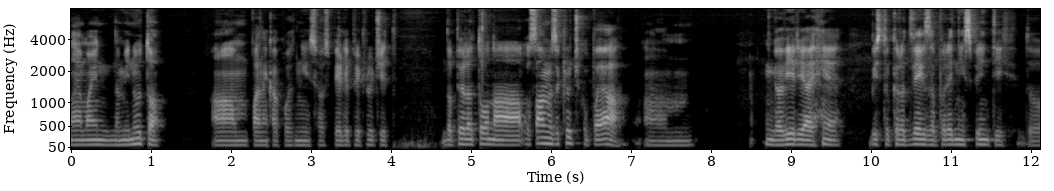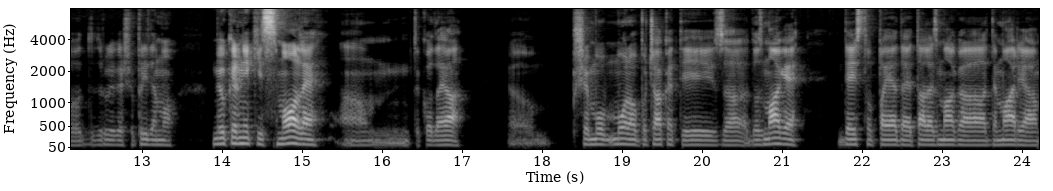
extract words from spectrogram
najmanj na minuto, um, pa nekako niso uspeli priključiti do pelotona. V samem zaključku pa ja, um, Gavirja je v bistvu kar v dveh zaporednih sprintih, do, do drugega še pridemo, imel kar neki smole, um, tako da ja. Um, Še mo moral počakati za, do zmage, Dejstvo pa je, da je ta zmaga Demarja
